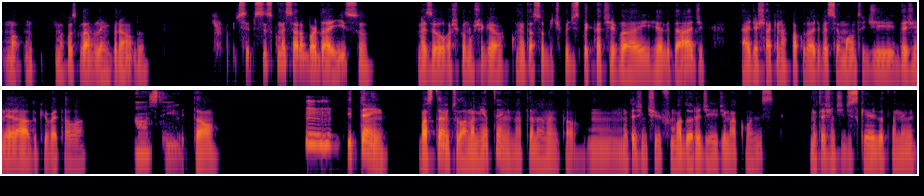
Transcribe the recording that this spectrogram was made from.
uma, um- uma coisa que eu tava lembrando, vocês começaram a abordar isso, mas eu acho que eu não cheguei a comentar sobre tipo de expectativa e realidade, aí de achar que na faculdade vai ser um monte de degenerado que vai estar lá Ah, sim. e tal. Uhum. E tem, bastante, lá na minha tem, na Tananã e tal. Muita gente fumadora de, de maconhas, muita gente de esquerda também.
